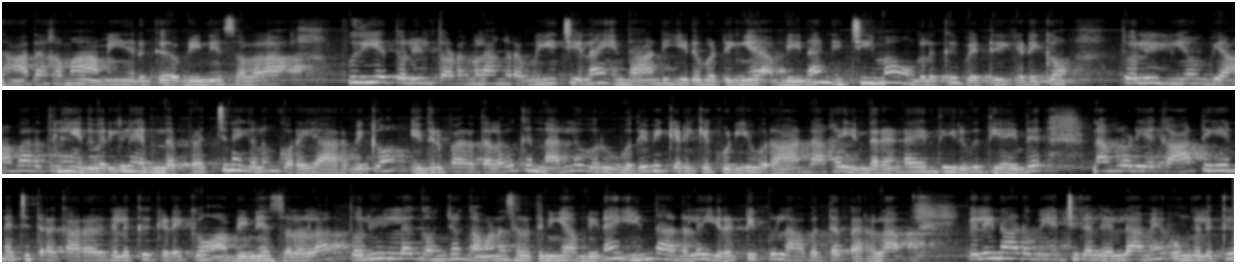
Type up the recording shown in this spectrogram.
சாதகமாக அமைய இருக்கு அப்படின்னே சொல்லலாம். புதிய தொழில் தொடங்கலாங்கிற முயற்சியெல்லாம் இந்த ஆண்டு ஈடுபட்டீங்க அப்படின்னா நிச்சயமாக உங்களுக்கு வெற்றி கிடைக்கும். தொழிலையும் வியாபாரத்துலையும் இது வரைக்கும் இருந்த பிரச்சனைகளும் குறைய ஆரம்பிக்கும். எதிர்பார்த்த அளவுக்கு நல்ல ஒரு உதவி கிடைக்கக்கூடிய ஒரு ஆண்டாக இந்த ரெண்டாயிரத்தி இருபத்தி ஐந்து நம்மளுடைய கார்த்திகை நட்சத்திரக்காரர்களுக்கு கிடைக்கும் அப்படின்னே சொல்லலாம். தொழிலில் கொஞ்சம் கவனம் செலுத்தினீங்க அப்படின்னா இந்த ஆண்டில் இரட்டிப்பு லாபத்தை பெறலாம். வெளிநாடு முயற்சிகள் எல்லாமே உங்களுக்கு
